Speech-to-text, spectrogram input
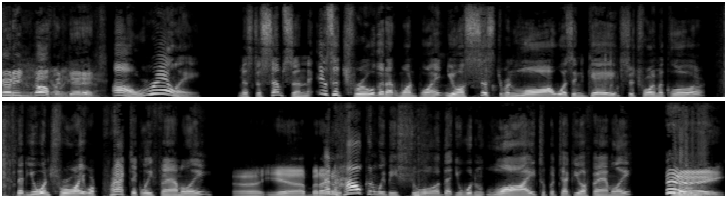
Dirty dolphin did it! Oh, really? Mr. Simpson, is it true that at one point your sister in law was engaged to Troy McClure? That you and Troy were practically family? Uh, yeah, but I and don't. how can we be sure that you wouldn't lie to protect your family? Hey!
